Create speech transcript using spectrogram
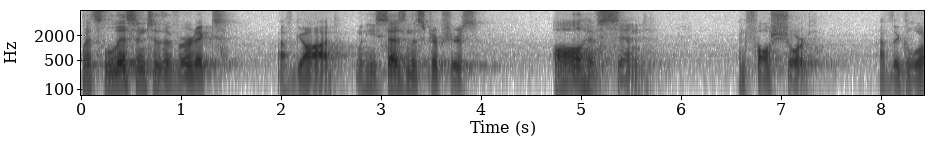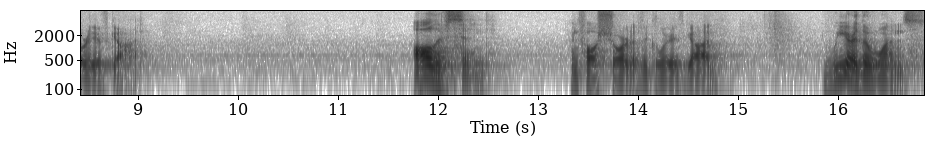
let's listen to the verdict of God when He says in the scriptures, All have sinned and fall short of the glory of God. All have sinned and fall short of the glory of God. We are the ones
